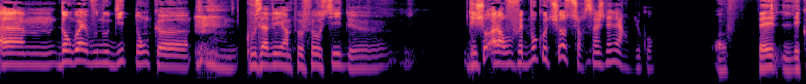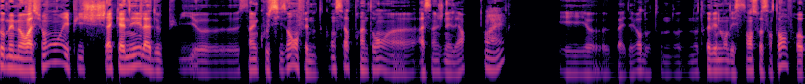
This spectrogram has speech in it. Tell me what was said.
Euh, donc ouais, vous nous dites donc euh, que vous avez un peu fait aussi de des choses. Alors vous faites beaucoup de choses sur Saint-Genélaire, du coup. On fait les commémorations et puis chaque année, là, depuis 5 ou 6 ans, on fait notre concert de printemps euh, à Saint-Genélaire. Ouais. Et euh, bah, d'ailleurs, notre, notre événement des 160 ans, on fera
